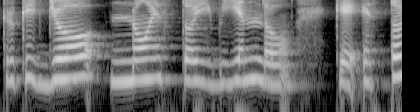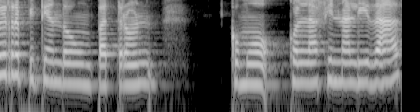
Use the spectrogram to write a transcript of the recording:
creo que yo no estoy viendo que estoy repitiendo un patrón como con la finalidad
